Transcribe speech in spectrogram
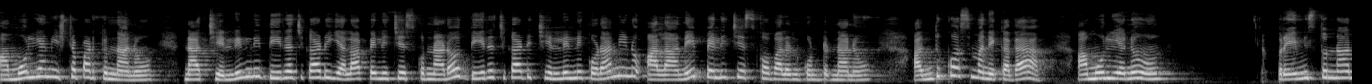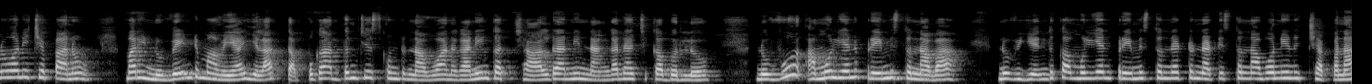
అమూల్యని ఇష్టపడుతున్నాను. నా చెల్లెల్ని ధీరజ్ గాడు ఎలా పెళ్ళి చేసుకున్నాడో ధీరజ్ గాడి చెల్లెల్ని కూడా నేను అలానే పెళ్ళి చేసుకోవాలనుకుంటున్నాను. అందుకోసమనే కదా అమూల్యను ప్రేమిస్తున్నాను అని చెప్పాను. మరి నువ్వేంటి మామయ్య ఇలా తప్పుగా అర్థం చేసుకుంటున్నావు అనగానే ఇంకా చాలరాని నంగనాచి కబుర్లు. నువ్వు అమూల్యను ప్రేమిస్తున్నావా? నువ్వు ఎందుకు అమూల్యని ప్రేమిస్తున్నట్టు నటిస్తున్నావో నేను చెప్పనా?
